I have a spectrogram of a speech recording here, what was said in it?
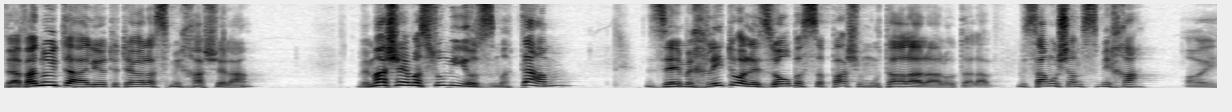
ועבדנו איתה להיות יותר על השמיכה שלה, ומה שהם עשו מיוזמתם, זה הם החליטו על אזור בספה שמותר לה לעלות עליו, ושמו שם שמיכה, אוי,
